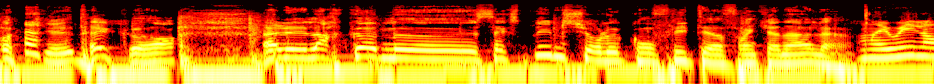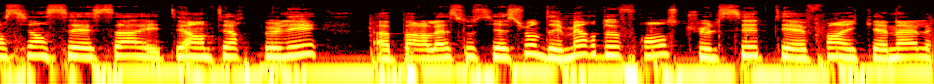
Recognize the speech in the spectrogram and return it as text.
ok, d'accord. Allez, l'ARCOM euh, s'exprime sur le conflit TF1 Canal. Et oui, l'ancien CSA a été interpellé euh, par l'association des maires de France. Tu le sais, TF1 et Canal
